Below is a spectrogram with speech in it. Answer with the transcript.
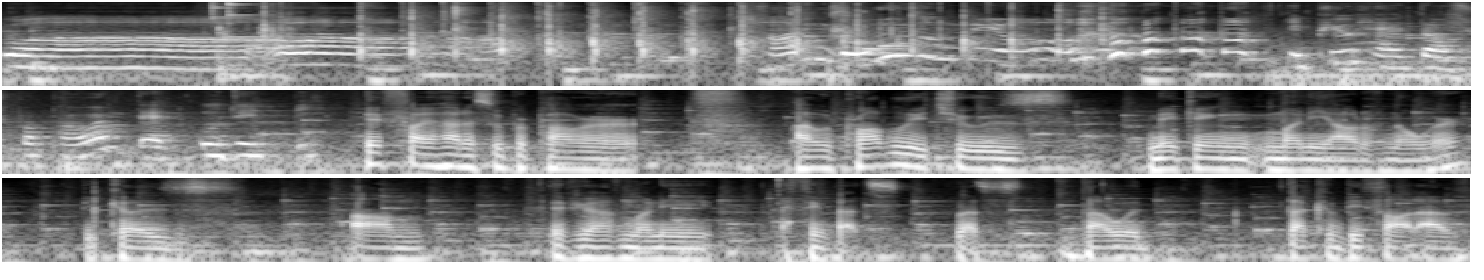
와, 와. 발음 너무 좋네요. If you had a superpower, that would it be? If I had a superpower, I would probably choose making money out of nowhere because um, if you have money, I think that's that's that would that could be thought of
